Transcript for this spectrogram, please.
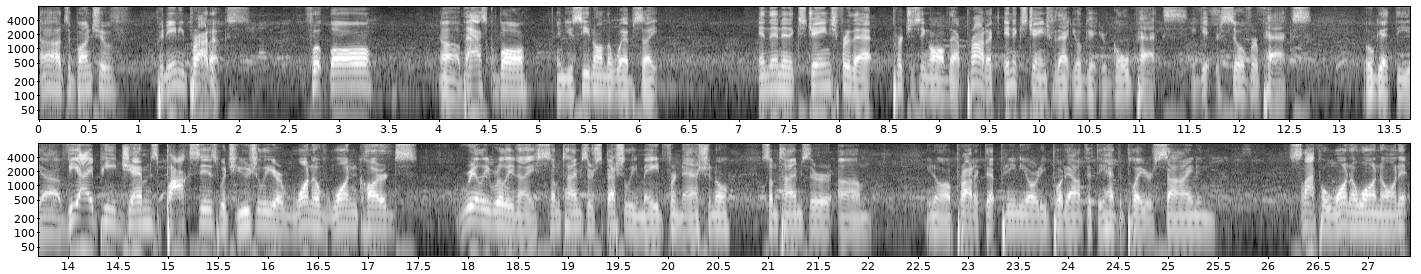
uh it's a bunch of Panini products football, uh, basketball, and you see it on the website. And then in exchange for that, purchasing all of that product, in exchange for that, you'll get your gold packs, you get your silver packs, you'll get the uh, VIP gems boxes, which usually are one of one cards. Really, really nice. Sometimes they're specially made for national. Sometimes they're, um, you know, a product that Panini already put out that they had the players sign and slap a one on one on it.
